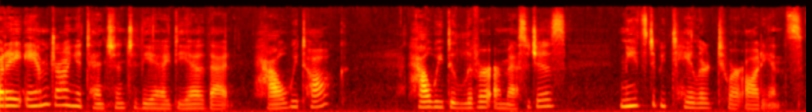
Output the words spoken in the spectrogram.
But I am drawing attention to the idea that how we talk, how we deliver our messages, needs to be tailored to our audience.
